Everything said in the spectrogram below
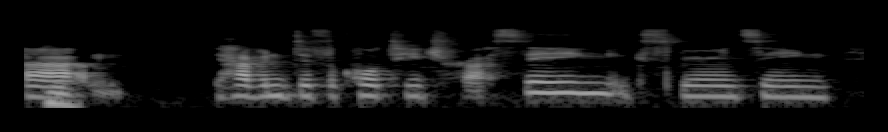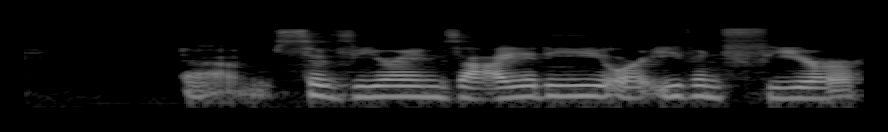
Mm. Having difficulty trusting, experiencing um, severe anxiety or even fear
